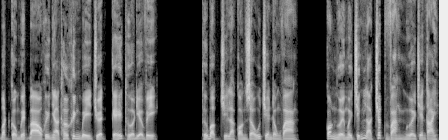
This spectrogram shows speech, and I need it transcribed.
Bất công biết bao khi nhà thơ khinh bỉ chuyện kế thừa địa vị. Thứ bậc chỉ là con dấu trên đồng vàng. Con người mới chính là chất vàng mười trên tay.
